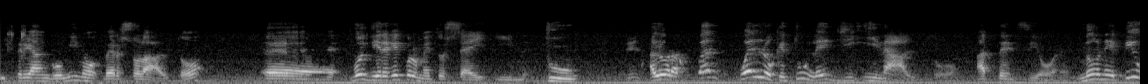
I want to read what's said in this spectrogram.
il triangolino verso l'alto, eh, vuol dire che in quel momento sei in tu. Allora, que- quello che tu leggi in alto, attenzione, non è più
